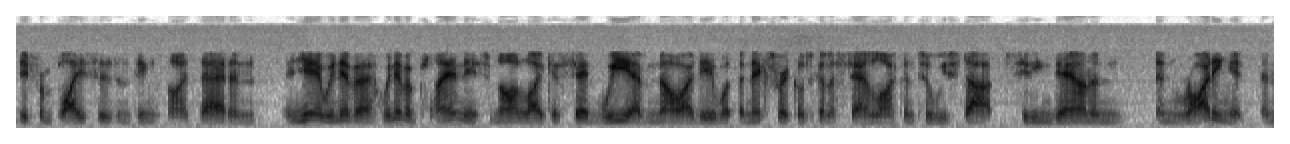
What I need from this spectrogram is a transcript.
different places and things like that. And, and yeah, we never we never planned this. Not like I said, we have no idea what the next record's going to sound like until we start sitting down and and writing it. And,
